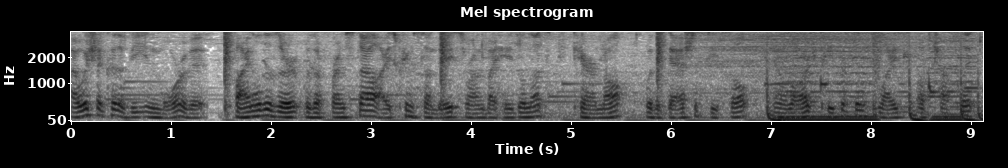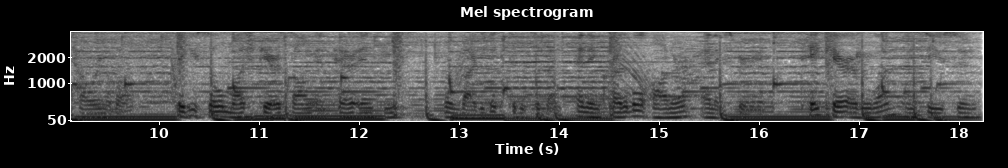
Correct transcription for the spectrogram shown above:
I wish I could have eaten more of it. Final dessert was a French style ice cream sundae surrounded by hazelnuts, caramel, with a dash of sea salt, and a large paper thin slice of chocolate towering above. Thank you so much, Pierre Sang and Pierre In Fils, for inviting us to this event. An incredible honor and experience. Take care, everyone, and see you soon.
